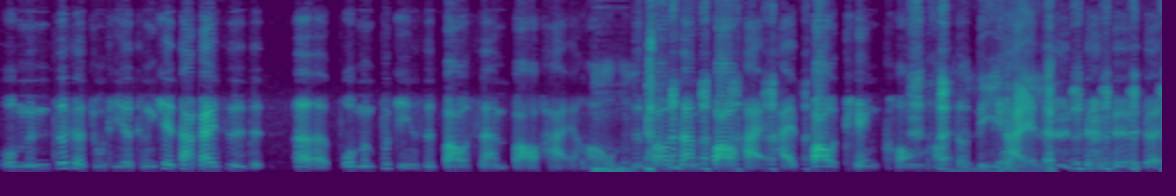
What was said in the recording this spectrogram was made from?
我们这个主题的呈现大概是呃，我们不仅是包山包海哈，嗯我们是包山包海，还包天空哈，都 厉害了。对对对，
